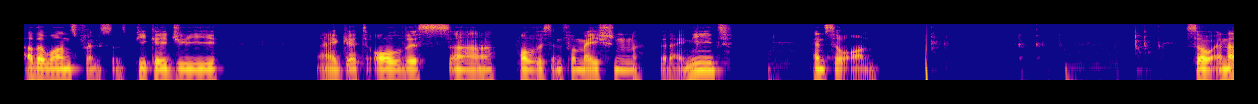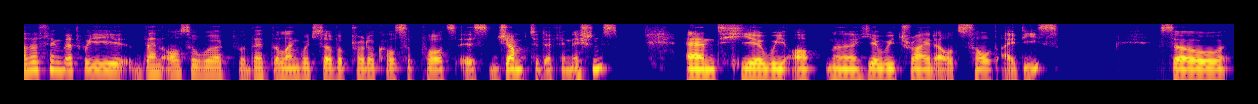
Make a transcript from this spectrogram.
other ones, for instance, PKG. I get all this, uh, all this information that I need, and so on. So another thing that we then also worked with that the language server protocol supports is jump to definitions. And here we op uh, here we tried out salt IDs. So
